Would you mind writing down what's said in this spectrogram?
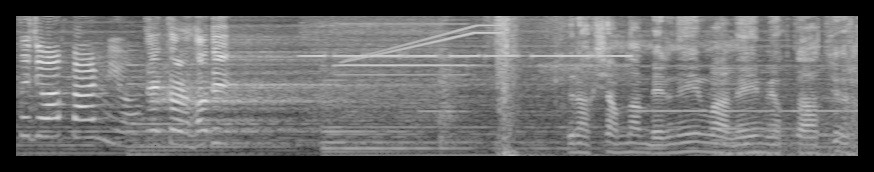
Hasta cevap vermiyor. Tekrar hadi. Dün akşamdan beri neyim var neyim yok dağıtıyorum.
